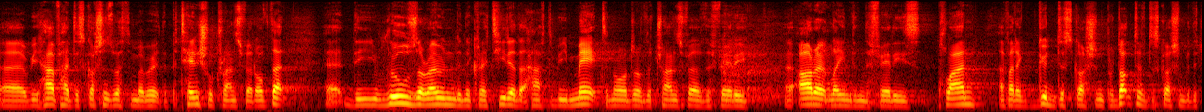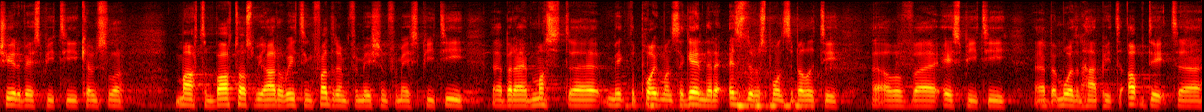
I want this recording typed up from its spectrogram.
Uh, we have had discussions with them about the potential transfer of that. Uh, the rules around and the criteria that have to be met in order of the transfer of the ferry uh, are outlined in the ferry's plan. I've had a good discussion, productive discussion with the chair of SPT, Councillor Martin Bartos. We are awaiting further information from SPT, uh, but I must uh, make the point once again that it is the responsibility uh, of uh, SPT, uh, but more than happy to update uh,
